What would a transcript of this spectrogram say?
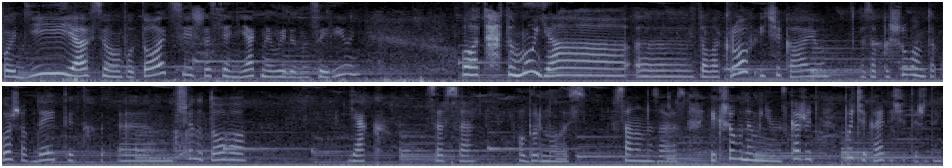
подій, я в цьому потоці, щось я ніяк не вийду на цей рівень. От тому я е, здала кров і чекаю. Запишу вам також апдейтик е, щодо того, як це все обернулось станом на зараз. Якщо вони мені не скажуть, почекайте ще тиждень.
